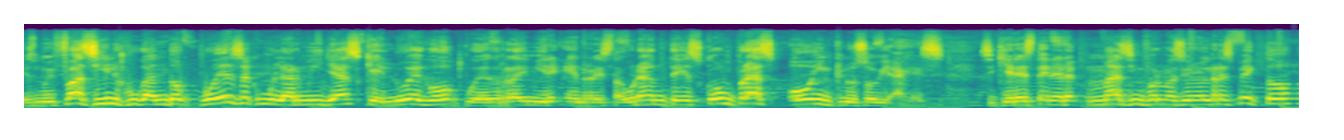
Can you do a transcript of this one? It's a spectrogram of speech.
Es muy fácil, jugando puedes acumular millas que luego puedes redimir en restaurantes, compras o incluso viajes. Si quieres tener más información al respecto,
